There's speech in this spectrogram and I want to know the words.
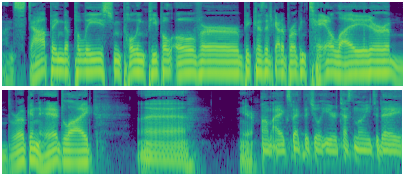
on stopping the police from pulling people over because they've got a broken tail light or a broken headlight. Uh, here. Um, I expect that you'll hear testimony today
